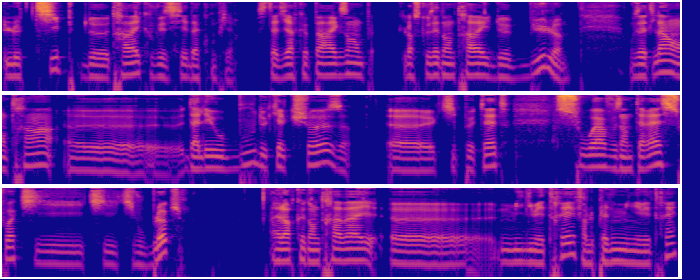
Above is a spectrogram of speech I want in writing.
le type de travail que vous essayez d'accomplir. C'est-à-dire que par exemple, lorsque vous êtes dans le travail de bulle, vous êtes là en train euh, d'aller au bout de quelque chose euh, qui peut-être soit vous intéresse, soit qui, qui, vous bloque. Alors que dans le travail euh, millimétré, enfin le planning millimétré,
